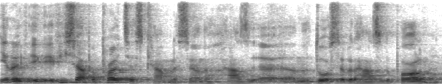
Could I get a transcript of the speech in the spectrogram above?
You know, if, if you set up a protest camp, let's say on the house, uh, on the doorstep of the Houses of the Parliament,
